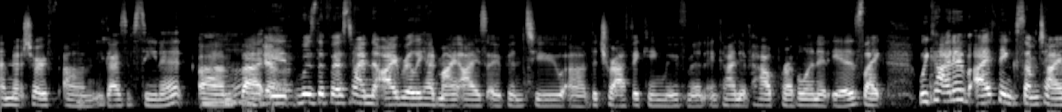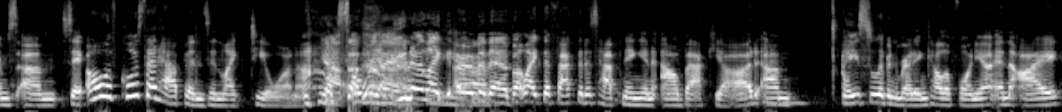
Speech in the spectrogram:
I'm not sure if um, you guys have seen it, um, but Yeah. it was the first time that I really had my eyes open to uh, the trafficking movement and kind of how prevalent it is. Like, we kind of, I think, sometimes um, say, oh, of course that happens in like Tijuana. Yeah, something. over there. You know, like Yeah. over there. But like the fact that it's happening in our backyard. Um, I used to live in Redding, California, and the I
